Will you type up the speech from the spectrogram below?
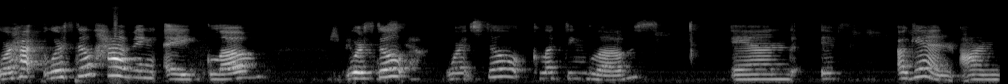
we're ha- we're still having a glove. We're still we're still collecting gloves, and if again on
